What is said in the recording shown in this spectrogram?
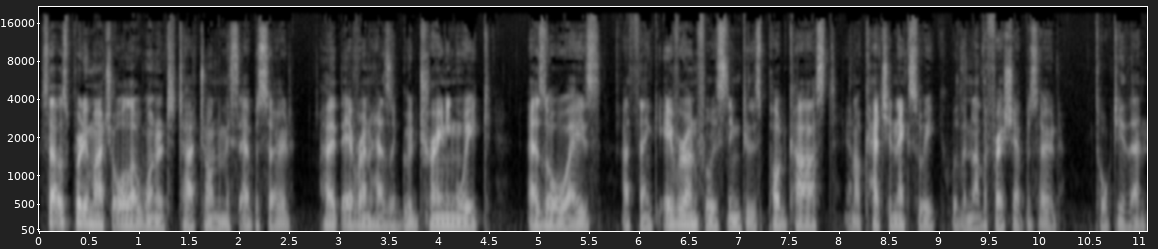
So that was pretty much all I wanted to touch on in this episode. I hope everyone has a good training week as always, I thank everyone for listening to this podcast, and I'll catch you next week with another fresh episode. Talk to you then.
